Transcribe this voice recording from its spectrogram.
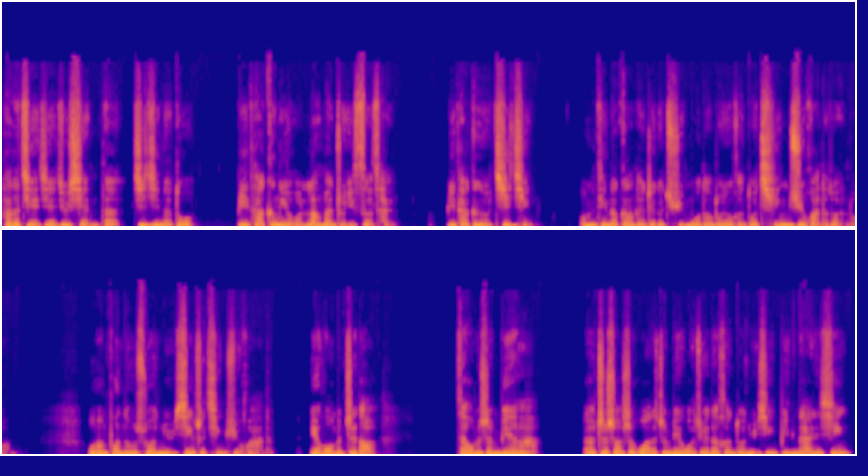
他的姐姐就显得激进的多，比他更有浪漫主义色彩，比他更有激情。我们听到刚才这个曲目当中有很多情绪化的段落。我们不能说女性是情绪化的，因为我们知道，在我们身边啊，呃，至少是我的身边，我觉得很多女性比男性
